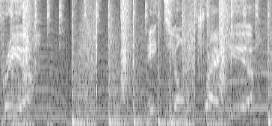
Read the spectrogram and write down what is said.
Priya, AT on the track here.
